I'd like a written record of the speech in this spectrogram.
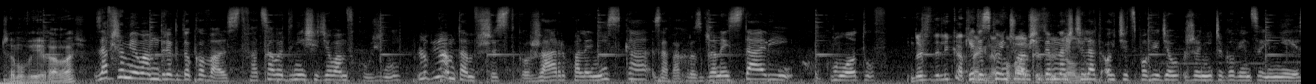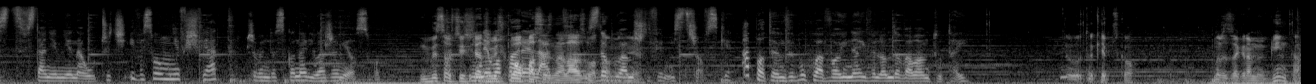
Czemu wyjechałaś? Zawsze miałam dryg do kowalstwa, całe dnie siedziałam w kuźni. Lubiłam tam wszystko. Żar, paleniska, zapach rozgrzanej stali, huk młotów. Dość delikatna Kiedy skończyłam kowalkę z 17 wyglądu. lat, ojciec powiedział, że niczego więcej nie jest w stanie mnie nauczyć i wysłał mnie w świat, żebym doskonaliła rzemiosło. Wysłał cię świat, Minęło żebyś parę chłopa se lat, znalazła zdobyłam szlify mistrzowskie, a potem wybuchła wojna i wylądowałam tutaj. No to kiepsko. Może zagramy w Ginta?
